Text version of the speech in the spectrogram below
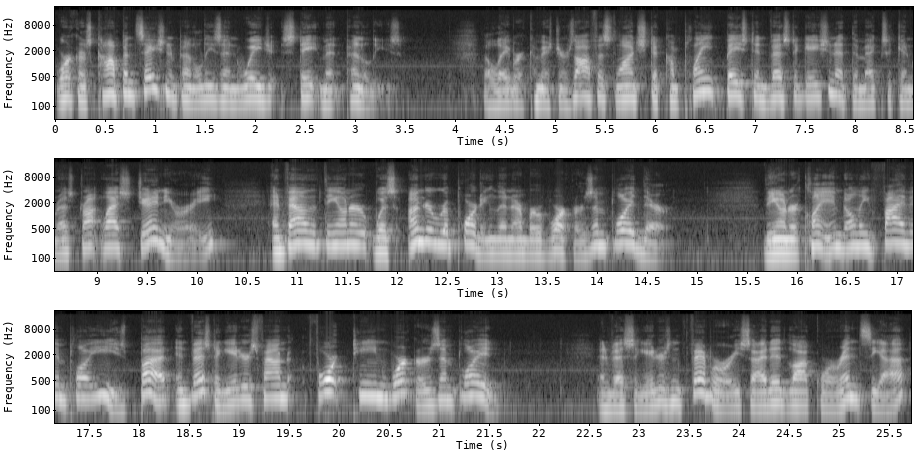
workers' compensation penalties, and wage statement penalties. The Labor Commissioner's Office launched a complaint based investigation at the Mexican restaurant last January and found that the owner was underreporting the number of workers employed there. The owner claimed only five employees, but investigators found 14 workers employed. Investigators in February cited La Querencia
